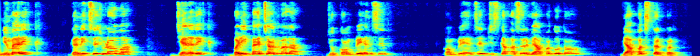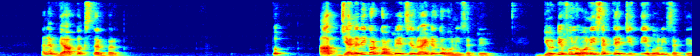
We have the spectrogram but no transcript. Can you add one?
न्यूमेरिक गणित से जुड़ा हुआ जेनेरिक बड़ी पहचान वाला, जो कॉम्प्रिहेंसिव कॉम्प्रिहेंसिव जिसका असर व्यापक होता हो, व्यापक स्तर पर, है ना? व्यापक स्तर पर। तो आप जेनेरिक और कॉम्प्रिहेंसिव राइटर तो हो नहीं सकते। ड्यूटीफुल हो नहीं सकते, जिद्दी हो नहीं सकते।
